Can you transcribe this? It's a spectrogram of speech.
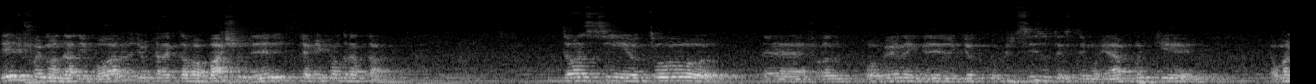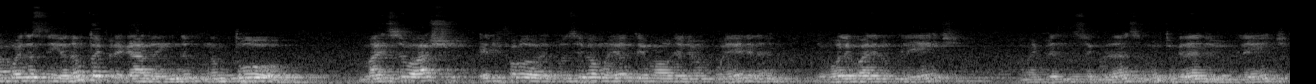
ele foi mandado embora e o cara que estava abaixo dele quer me contratar. Então, assim, eu estou é, falando, ouvindo na igreja que eu, eu, preciso testemunhar porque é uma coisa assim, eu não estou empregado ainda, não estou, mas eu acho, ele falou, inclusive amanhã eu tenho uma reunião com ele, né? Eu vou levar ele no cliente, uma empresa de segurança, muito grande o cliente.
